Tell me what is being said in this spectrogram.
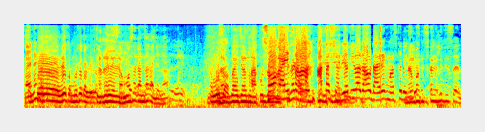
काय नाही फक्त हे समोसा खाल्लेला. समोसा कांचा खाल्लेला. समोसा. सो गाईज चला आता शर्यतीला जाऊ डायरेक्ट मस्त पैकी मग चांगली दिसेल.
